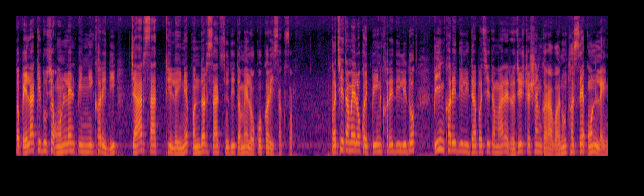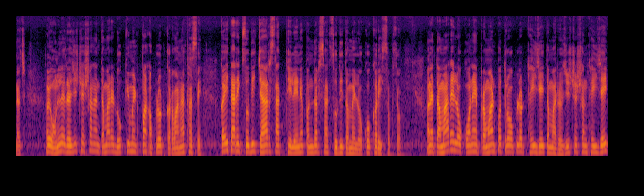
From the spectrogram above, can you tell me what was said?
તો પહેલાં કીધું છે ઓનલાઈન પિનની ખરીદી ચાર સાતથી લઈને પંદર સાત સુધી તમે લોકો કરી શકશો. પછી તમે લોકોએ પિન ખરીદી લીધો. પિન ખરીદી લીધા પછી તમારે રજિસ્ટ્રેશન કરાવવાનું થશે ઓનલાઈન જ. હવે ઓનલાઈન રજિસ્ટ્રેશન અને તમારે ડોક્યુમેન્ટ પણ અપલોડ કરવાના થશે. કઈ તારીખ સુધી? ચાર સાતથી લઈને પંદર સાત સુધી તમે લોકો કરી શકશો. અને તમારે લોકોને પ્રમાણપત્રો અપલોડ થઈ જાય, તમારે રજિસ્ટ્રેશન થઈ જાય,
